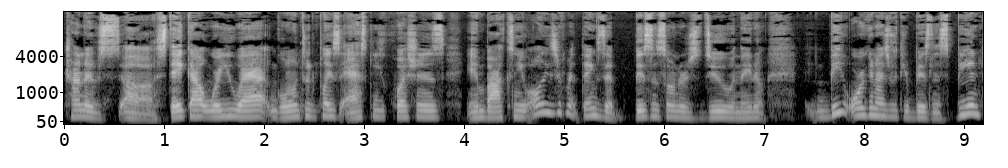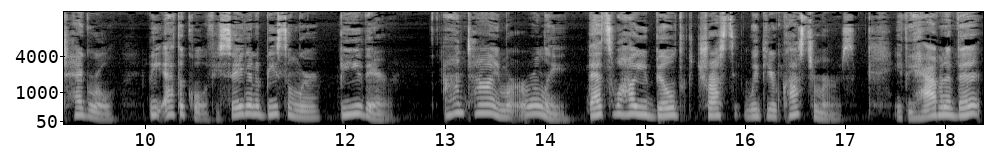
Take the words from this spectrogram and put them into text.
trying to uh, stake out where you at, going to the place, asking you questions, inboxing you, all these different things that business owners do, and they don't be organized with your business. Be integral. Be ethical. If you say you're to be somewhere, be there on time or early. That's how you build trust with your customers. If you have an event,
